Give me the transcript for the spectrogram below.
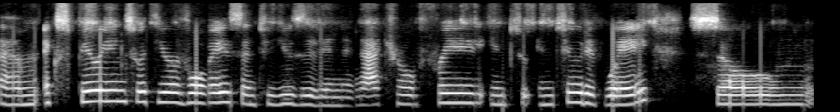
um, experience with your voice and to use it in a natural, free, intu- intuitive way. So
